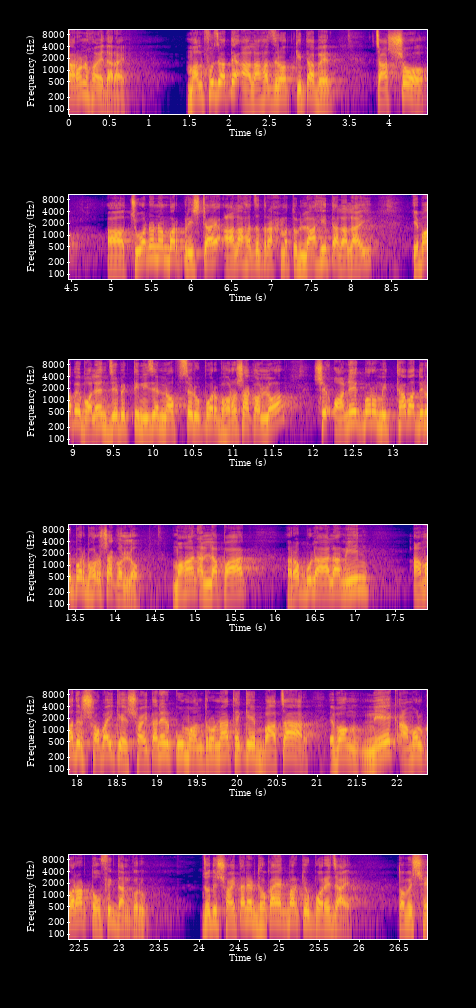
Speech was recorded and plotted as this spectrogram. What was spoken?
কারণ হয়ে দাঁড়ায়। মালফুজাতে আলা হজরত কিতাবের চারশো চুয়ান্ন নম্বর পৃষ্ঠায় আলা হজরত রহমতুল্লাহি তালালাই এভাবে বলেন, যে ব্যক্তি নিজের নফসের উপর ভরসা করল, সে অনেক বড় মিথ্যাবাদীর উপর ভরসা করল। মহান আল্লাহ পাক রব্বুল আলামিন আমাদের সবাইকে শয়তানের কুমন্ত্রণা থেকে বাঁচার এবং নেক আমল করার তৌফিক দান করুক। যদি শয়তানের ধোকায় একবার কেউ পড়ে যায়, তবে সে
